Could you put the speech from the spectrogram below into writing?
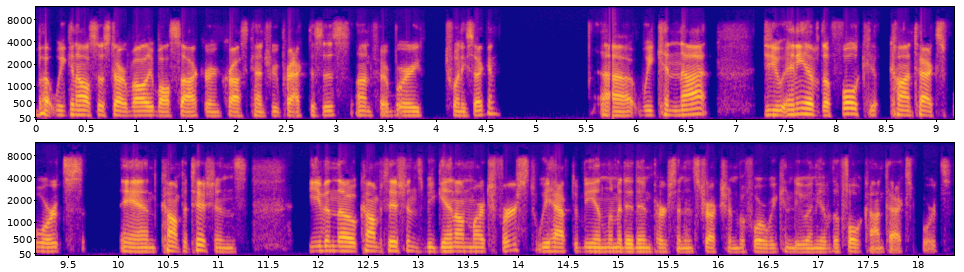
but we can also start volleyball, soccer, and cross country practices on February 22nd. Uh, we cannot do any of the full contact sports and competitions even though competitions begin on March 1st, we have to be in limited in-person instruction before we can do any of the full contact sports.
